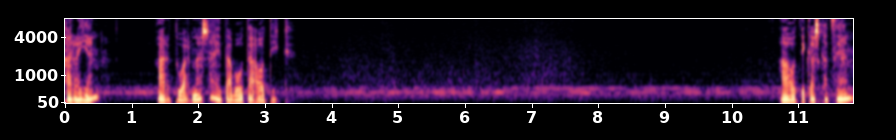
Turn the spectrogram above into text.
Jarraian, hartu arnasa eta bota otik. Ahotik askatzean,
